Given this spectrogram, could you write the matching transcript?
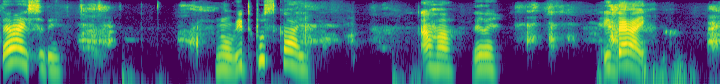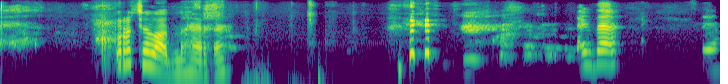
Давай сюди. Ну, відпускай. Ага, диви. І давай. Коротше, ладно, Герда. Когда? Все.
